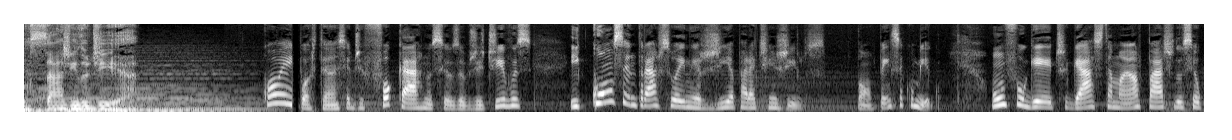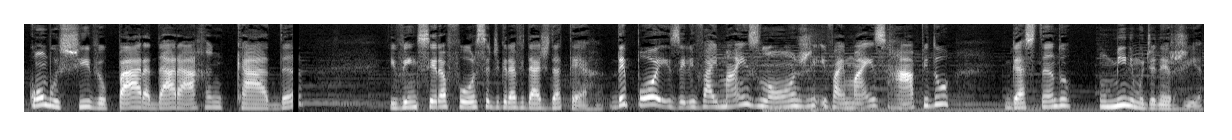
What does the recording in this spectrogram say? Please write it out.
Mensagem do dia. Qual é a importância de focar nos seus objetivos e concentrar sua energia para atingi-los? Bom, pensa comigo. Um foguete gasta a maior parte do seu combustível para dar a arrancada e vencer a força de gravidade da Terra. Depois, ele vai mais longe e vai mais rápido, gastando um mínimo de energia.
